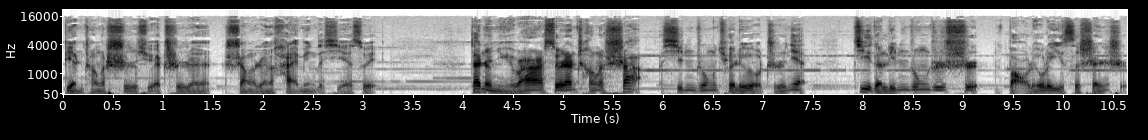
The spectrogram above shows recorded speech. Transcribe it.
变成了嗜血吃人、伤人害命的邪祟。但这女娃虽然成了煞，心中却留有执念，记得临终之事，保留了一丝神识。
